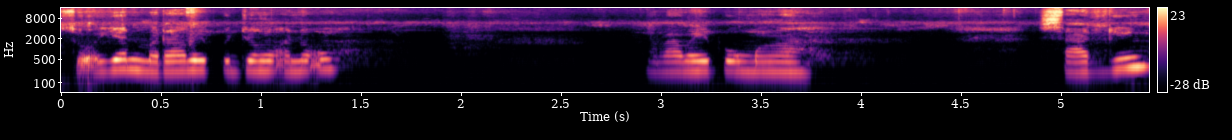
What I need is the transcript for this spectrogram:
So ayan, marami po diyang ano oh. Marami pong mga saging.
